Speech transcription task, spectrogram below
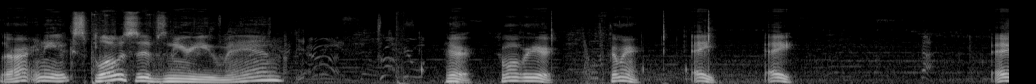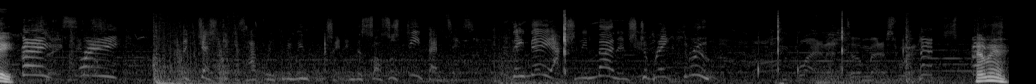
there aren't any explosives near you, man. Here, come over here. Come here. Hey, hey. Hey. Come here.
